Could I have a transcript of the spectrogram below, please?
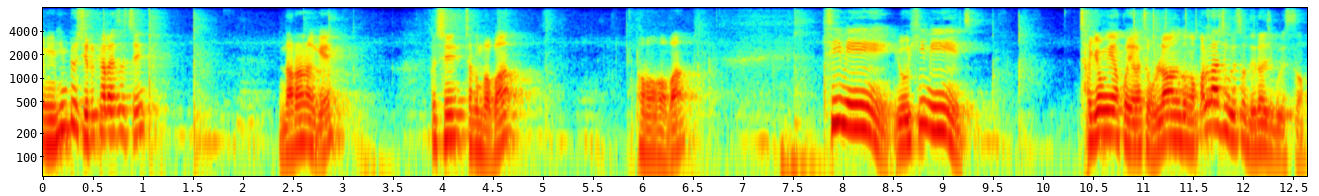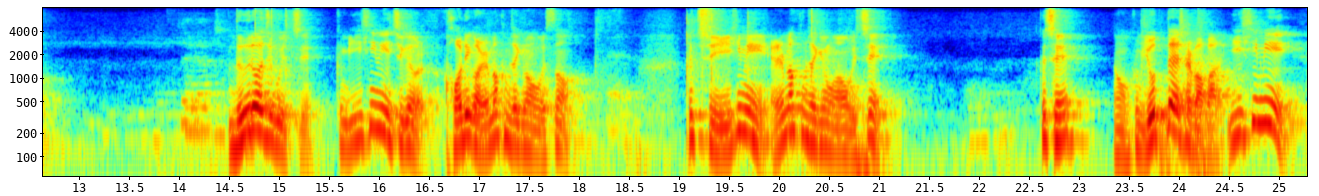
그럼 힘 표시 이렇게 하라 했었지? 나란하게. 그치? 자, 그럼 봐봐. 봐봐, 봐봐. 힘이, 요 힘이 작용해갖고 얘가 지금 올라가는 동안 빨라지고 있어, 느려지고 있어? 느려지고 있지. 그럼 이 힘이 지금 거리가 얼마큼 작용하고 있어? 그치. 이 힘이 L만큼 작용하고 있지? 그치? 어, 그럼 요때 잘 봐봐. 이 힘이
